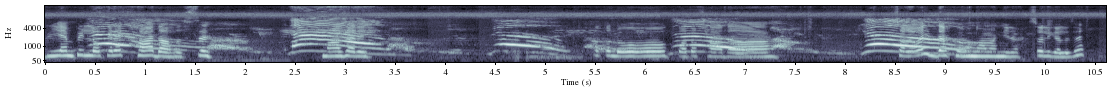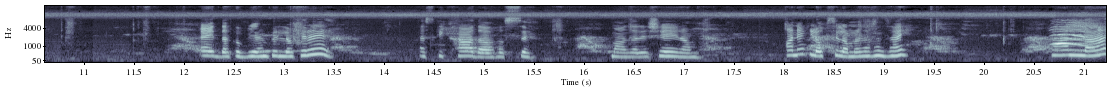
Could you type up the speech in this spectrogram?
বিএমপির লোকেরা খাওয়া দাওয়া হচ্ছে। মাঝারে। কত লোক, কত খাওয়া দাওয়া। চলো ওই দেখো, মামানিরা চলে গেল যে। এই দেখো বিএনপির লোকেরে আজকে খাওয়া দাওয়া হচ্ছে। মাজারে সেই রাম অনেক লোক ছিল, আমরা যখন যাই আল্লাহ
